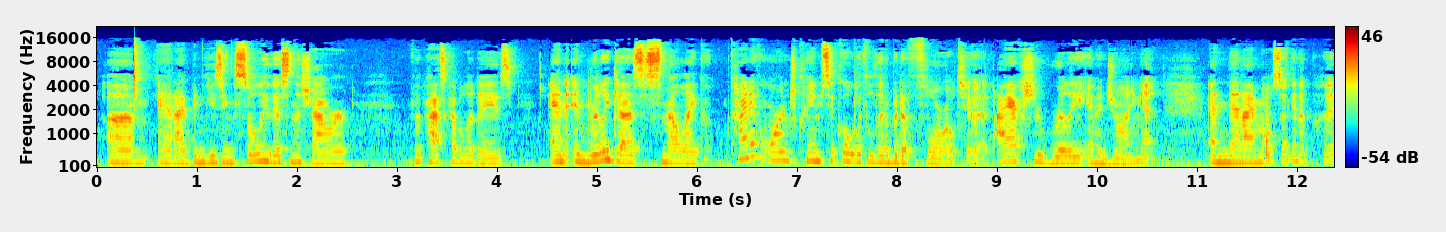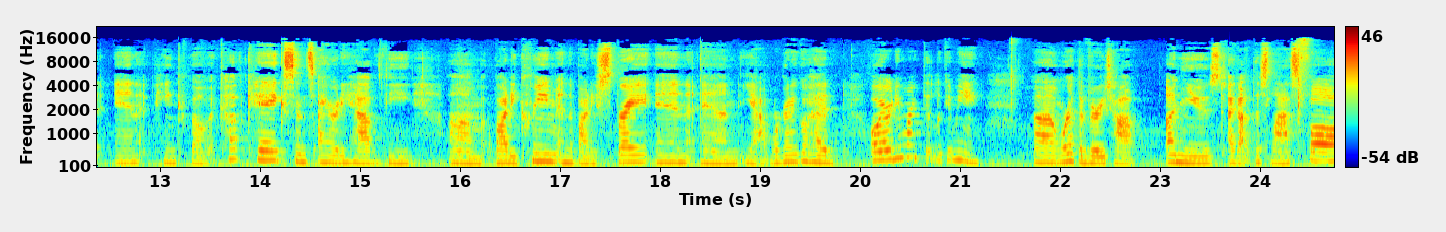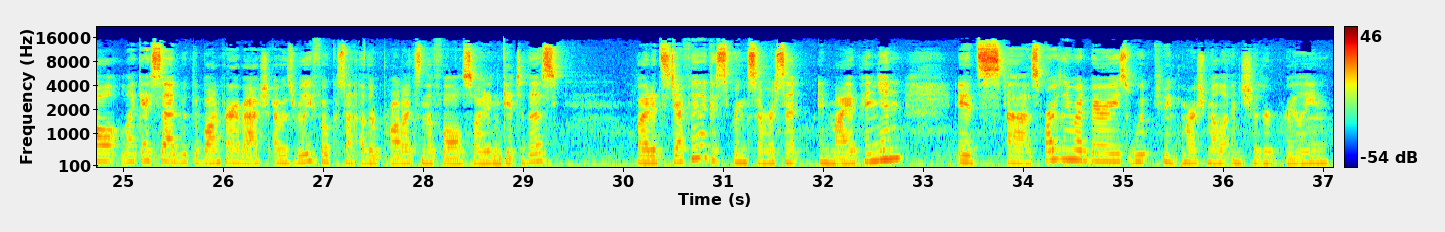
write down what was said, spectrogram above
um, and I've been using solely this in the shower for the past couple of days and it really does smell like kind of orange creamsicle with a little bit of floral to it. I actually really am enjoying it. And then I'm also gonna put in Pink Velvet Cupcake since I already have the um, body cream and the body spray in. And yeah, we're gonna go ahead. Oh, I already marked it, look at me. Uh, we're at the very top, unused. I got this last fall. Like I said with the Bonfire Bash, I was really focused on other products in the fall, so I didn't get to this. But it's definitely like a spring summer scent in my opinion. It's uh, sparkling red berries, whipped pink marshmallow, and sugar praline.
